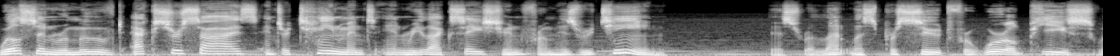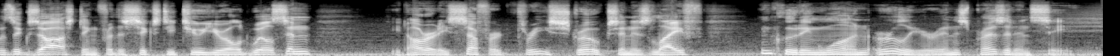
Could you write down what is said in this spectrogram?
Wilson removed exercise, entertainment, and relaxation from his routine. This relentless pursuit for world peace was exhausting for the 62 year old Wilson. He'd already suffered three strokes in his life, including one earlier in his presidency.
